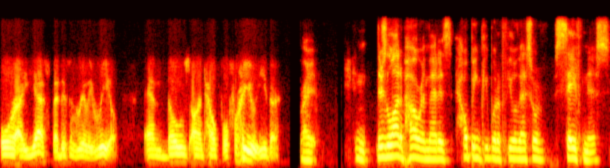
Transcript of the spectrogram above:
or a yes that isn't really real. And those aren't helpful for you either. Right. And there's a lot of power in that is helping people to feel that sort of safeness.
